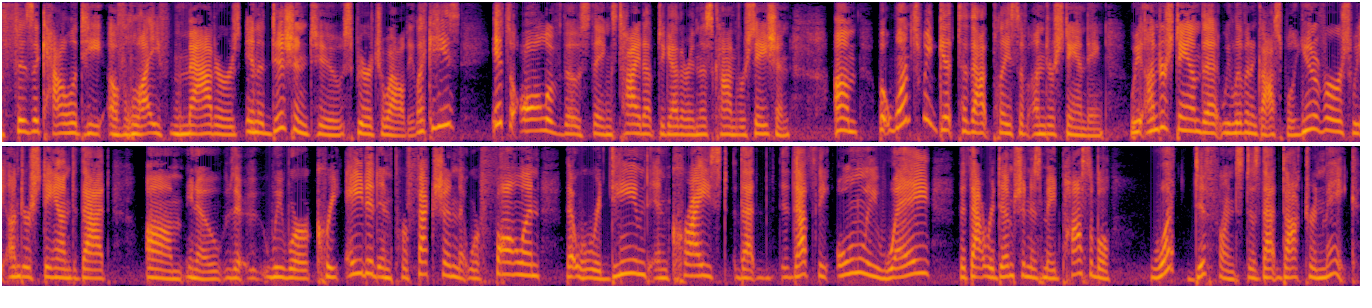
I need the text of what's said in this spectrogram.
physicality of life matters in addition to spirituality. Like he's, it's all of those things tied up together in this conversation. Um, but once we get to that place of understanding, we understand that we live in a gospel universe. We understand that, um, you know, that we were created in perfection, that we're fallen, that we're redeemed in Christ, that that's the only way that that redemption is made possible. What difference does that doctrine make?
